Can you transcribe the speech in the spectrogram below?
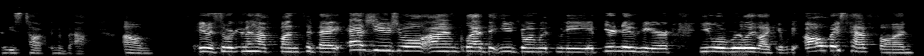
he's talking about. Anyway, so we're going to have fun today. As usual, I'm glad that you joined with me. If you're new here, you will really like it. We always have fun,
